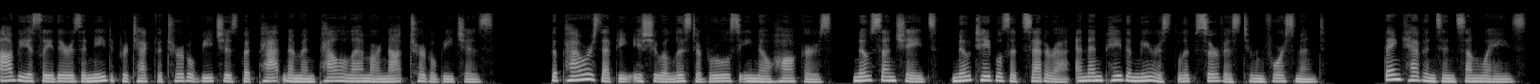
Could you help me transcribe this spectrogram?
Obviously, there is a need to protect the turtle beaches, but Patnem and Palolem are not turtle beaches. The powers that be issue a list of rules e no hawkers, no sunshades, no tables, etc., and then pay the merest lip service to enforcement. Thank heavens in some ways.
